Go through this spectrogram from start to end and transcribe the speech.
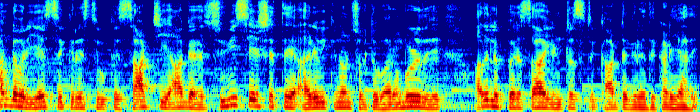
ஆண்டவர் இயேசு கிறிஸ்துவுக்கு சாட்சியாக சுவிசேஷத்தை அறிவிக்கணும்னு சொல்லிட்டு வரும்பொழுது அதில் பெருசாக இன்ட்ரெஸ்ட் காட்டுகிறது கிடையாது.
